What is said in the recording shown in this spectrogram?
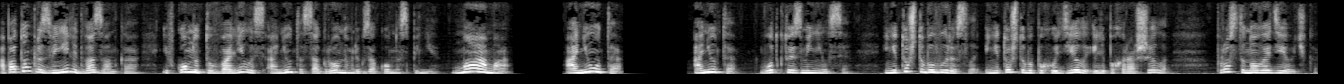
А потом прозвенели два звонка, и в комнату ввалилась Анюта с огромным рюкзаком на спине. «Мама! Анюта!» «Анюта, вот кто изменился!» И не то чтобы выросла, и не то чтобы похудела или похорошела, просто новая девочка.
